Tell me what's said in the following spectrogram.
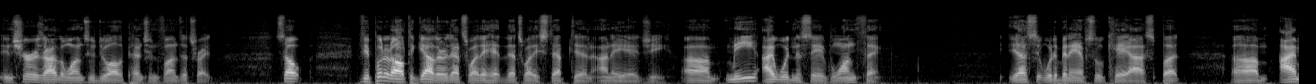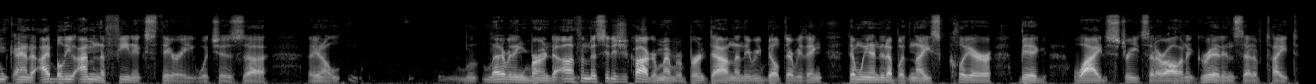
insurers are the ones who do all the pension funds. That's right. So if you put it all together, that's why they had, that's why they stepped in on AIG. Um, me, I wouldn't have saved one thing. Yes, it would have been absolute chaos, but um, I'm kind of I believe I'm in the Phoenix theory, which is uh, you know let everything burn down. From the city of Chicago, remember, burnt down, then they rebuilt everything. Then we ended up with nice, clear, big, wide streets that are all in a grid instead of tight,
